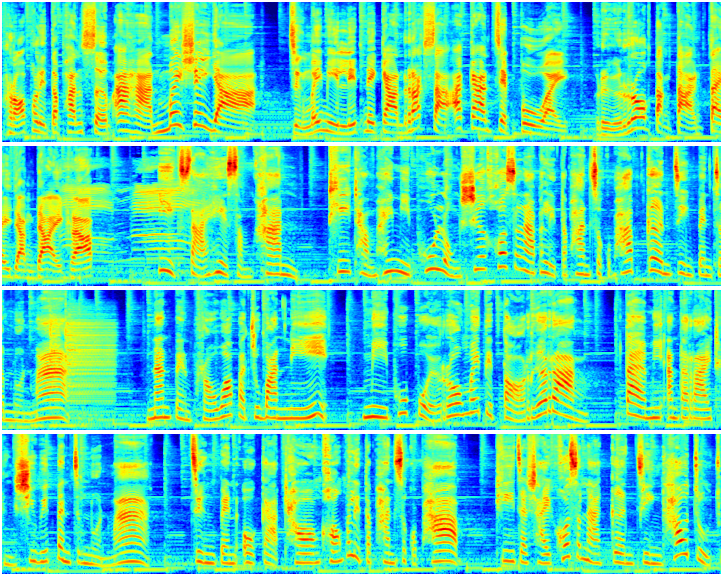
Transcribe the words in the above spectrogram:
เพราะผลิตภัณฑ์เสริมอาหารไม่ใช่ยา จึงไม่มีฤทธิ์ในการรักษาอาการเจ็บป่วย หรือโรคต่างๆ แต่อย่างใดครับ อีกสาเหตุสำคัญที่ทำให้มีผู้หลงเชื่อโฆษณาผลิตภัณฑ์สุขภาพเกินจริงเป็นจำนวนมาก นั่นเป็นเพราะว่าปัจจุบันนี้ มีผู้ป่วยโรคไม่ติดต่อเรื้อรัง แต่มีอันตรายถึงชีวิตเป็นจำนวนมาก จึงเป็นโอกาสทองของผลิตภัณฑ์สุขภาพ ที่จะใช้โฆษณาเกินจริงเข้าจู่โจ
